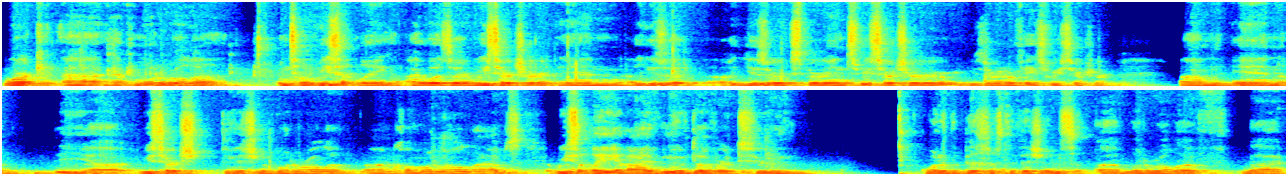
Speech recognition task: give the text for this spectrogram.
work uh, at Motorola. Until recently, I was a researcher in a user, a user experience researcher, user interface researcher um, in the uh, research division of Motorola um, called Motorola Labs. Recently, I've moved over to one of the business divisions of Motorola that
